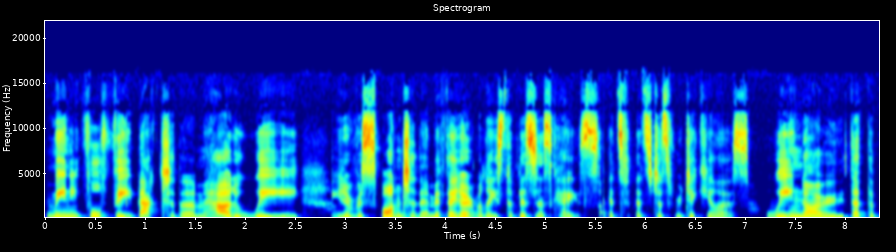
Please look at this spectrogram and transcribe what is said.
meaningful feedback to them? How do we, you know, respond to them if they don't release the business case? It's it's just ridiculous. We know that the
